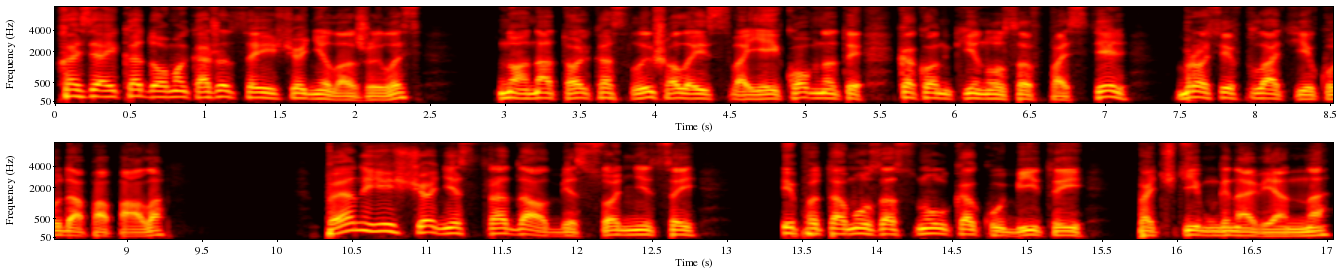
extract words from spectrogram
Хозяйка дома, кажется, еще не ложилась, но она только слышала из своей комнаты, как он кинулся в постель, бросив платье куда попало. Пен еще не страдал бессонницей и потому заснул, как убитый, почти мгновенно.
